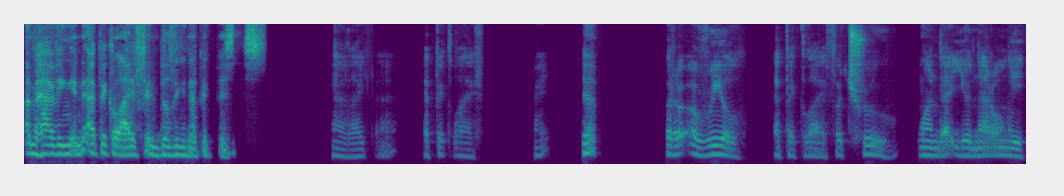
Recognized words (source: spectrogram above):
I'm having an epic life and building an epic business. Yeah, I like that. Epic life, right? Yeah. But a, a real epic life, a true one that you're not only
